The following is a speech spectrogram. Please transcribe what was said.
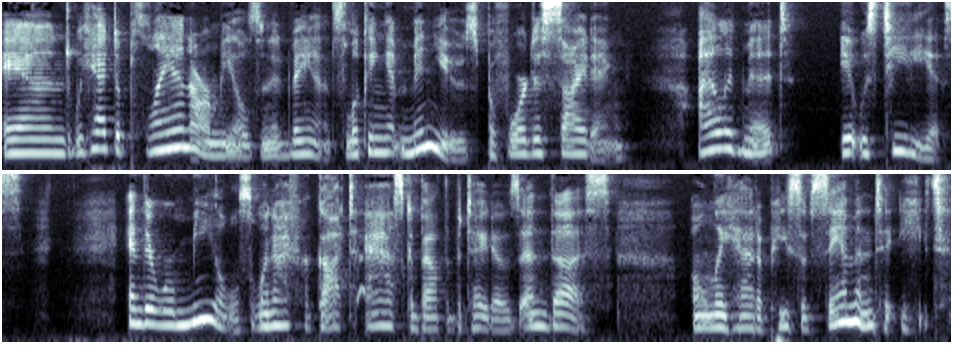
And we had to plan our meals in advance, looking at menus before deciding. I'll admit it was tedious. And there were meals when I forgot to ask about the potatoes and thus only had a piece of salmon to eat.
